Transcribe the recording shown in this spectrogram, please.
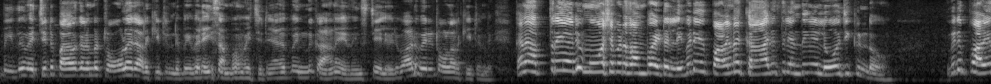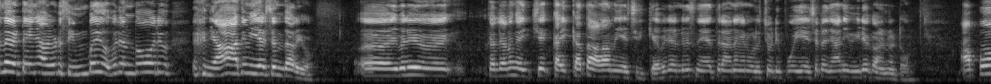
അപ്പോൾ ഇത് വെച്ചിട്ട് പല ആൾക്കാരും ട്രോൾ വരെ ഇറക്കിയിട്ടുണ്ട്. ഇപ്പോൾ ഇവരെ ഈ സംഭവം വെച്ചിട്ട്. ഞാനിപ്പോൾ ഇന്ന് കാണുമായിരുന്നു ഇൻസ്റ്റയിൽ ഒരുപാട് പേര് ട്രോൾ ഇറക്കിയിട്ടുണ്ട്. കാരണം അത്രയും ഒരു മോശപ്പെട്ട സംഭവമായിട്ടല്ലേ? ഇവർ പറയുന്ന കാര്യത്തിൽ എന്തെങ്കിലും ലോജിക്ക് ഉണ്ടോ? ഇവർ പറയുന്നത് കേട്ട് കഴിഞ്ഞാൽ അവരോട് സിമ്പിൾ ഇവരെന്തോ ഒരു ഞാൻ ആദ്യം വിചാരിച്ചെന്താ അറിയോ? ഇവർ കല്യാണം കഴിച്ച് കഴിക്കാത്ത ആളാണെന്ന് വിചാരിച്ചിരിക്കുക അവർ രണ്ടുപേരും സ്നേഹത്തിലാണ് അങ്ങനെ ഒളിച്ചോടി പോയി വിചാരിച്ചിട്ട് ഞാൻ ഈ വീഡിയോ കാണുന്നു കേട്ടോ. അപ്പോൾ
